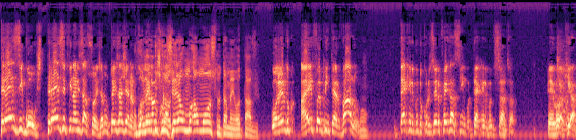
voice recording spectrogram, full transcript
13 gols, 13 finalizações. Eu não tô exagerando. O goleiro do. Cruzeiro é um, é um monstro também, Otávio. Goleiro do... Aí foi pro intervalo, o técnico do Cruzeiro fez assim com o técnico do Santos, ó. Pegou aqui, ó,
